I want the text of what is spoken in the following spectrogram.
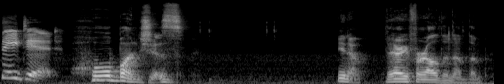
They did. whole bunches. You know, very Ferelden of them.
